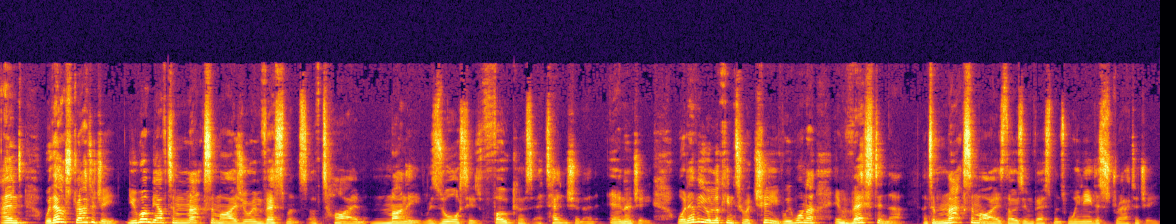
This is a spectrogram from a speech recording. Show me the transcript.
And without strategy, you won't be able to maximize your investments of time, money, resources, focus, attention, and energy. Whatever you're looking to achieve, we want to invest in that. And to maximize those investments, we need a strategy.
